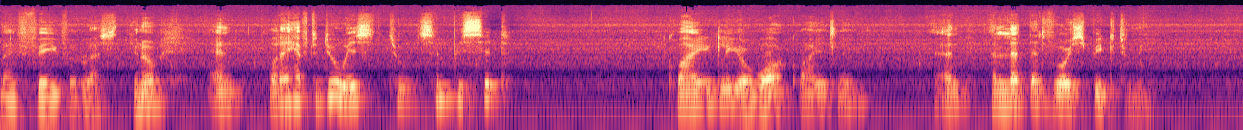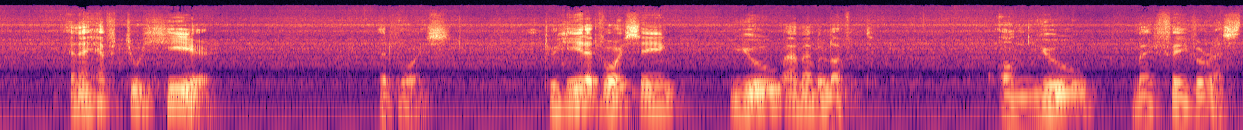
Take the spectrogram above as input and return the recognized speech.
my favor rest. You know, and what I have to do is to simply sit quietly or walk quietly and, and let that voice speak to me. And I have to hear that voice. To hear that voice saying, You are my beloved. On you my favor rest.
